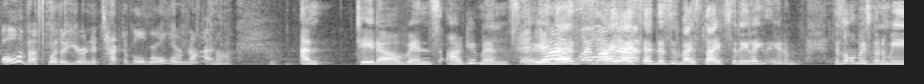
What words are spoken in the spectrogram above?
all of us, whether you're in a technical role or not. not. And data wins arguments. I mean, Yes, that's, I love I, that. said this in my slides today. Like, you know, there's always going to be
